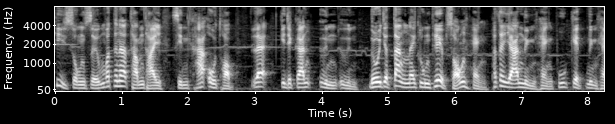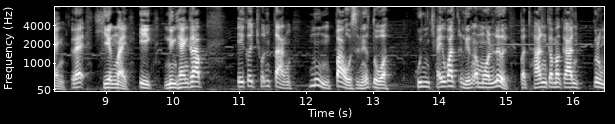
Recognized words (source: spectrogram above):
ที่ส่งเสริมวัฒนธรรมไทย สินค้าโอท็อปและกิจการอื่น ๆ โดยจะตั้งในกรุงเทพ 2 แห่ง พัทยา 1 แห่ง ภูเก็ต 1 แห่ง และเชียงใหม่อีก 1 แห่งครับ เอกชนต่างมุ่งเป้าเสนอตัว คุณชัยวัฒน์เหลืองอมรเลิศ ประธานกรรมการกลุ่ม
